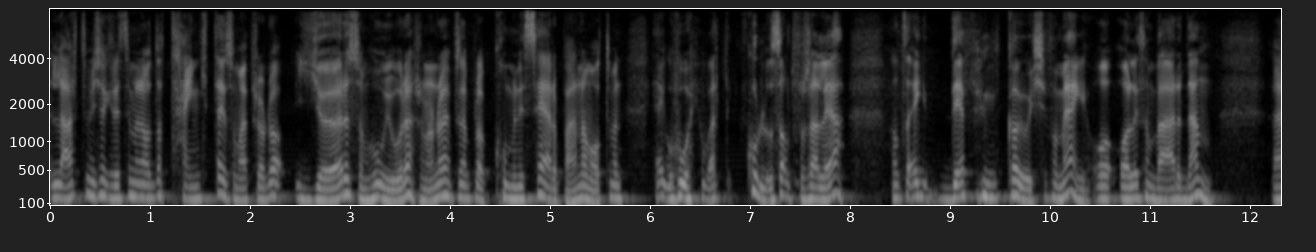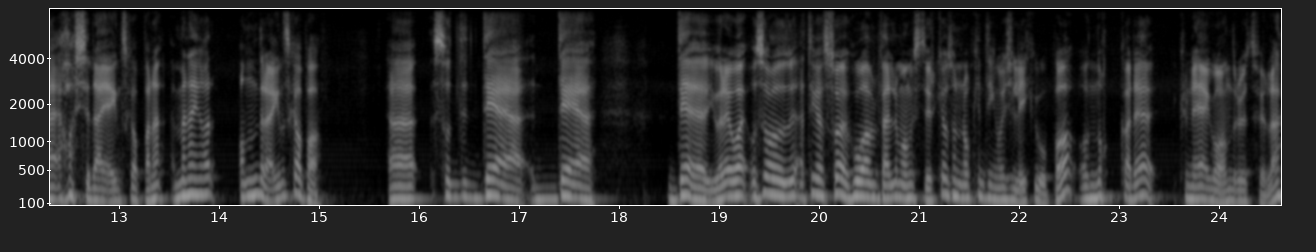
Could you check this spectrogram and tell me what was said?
lærte mye av Kristin, men da tenkte jeg som jeg prøvde å gjøre som hun gjorde. skjønner du? For eksempel å kommunisere på hennes måte, men jeg og hun er jo helt kolossalt forskjellige. Altså, jeg, det funka jo ikke for meg å, å, liksom være den. Eh, jeg har ikke de egenskapene, men jeg har andre egenskaper. Uh, så det, det, det gjorde jeg. Og så, etter hvert så Hun har veldig mange styrker, så noen ting var ikke like god på. Og noe av det kunne jeg og andre utfylle.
